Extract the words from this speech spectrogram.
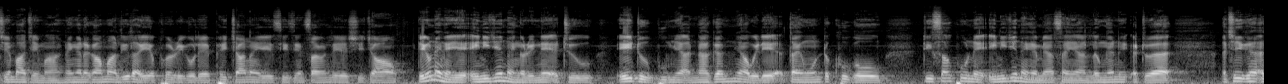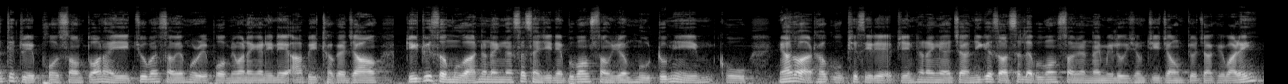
ကျင်းပချိန်မှာနိုင်ငံတကာမှလေးလာရေးအဖွဲ့တွေကိုလည်းဖိတ်ကြားနိုင်ရေးစီစဉ်ဆောင်ရွက်လျက်ရှိကြောင်းတရုတ်နိုင်ငံရဲ့အိန္ဒိယနိုင်ငံတွေနဲ့အတူအေးတူပူများအနာဂတ်မျှဝေတဲ့အတိုင်ဝန်းတစ်ခုကိုတိစောက်ဖို့နဲ့အိန္ဒိယနိုင်ငံများဆိုင်ရာလုပ်ငန်းတွေအတွက် အခြေခံအသစ်တွေဖော်ဆောင်သွားနိုင်ရေးကြိုးပမ်းဆောင်ရွက်မှုတွေပေါ်မြန်မာနိုင်ငံအနေနဲ့အားပေးထောက်ခံကြောင်းဒီတွေ့ဆုံမှုဟာနှစ်နိုင်ငံဆက်ဆံရေးနဲ့ပူးပေါင်းဆောင်ရွက်မှုတိုးမြင့်ရေးကိုများစွာအထောက်အကူဖြစ်စေတဲ့အပြင်နှစ်နိုင်ငံအကြားနှီးကပ်စွာဆက်လက်ပူးပေါင်းဆောင်ရွက်နိုင်မယ်လို့ယုံကြည်ကြောင်းပြောကြားခဲ့ပါတယ်။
